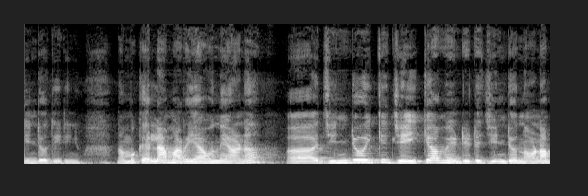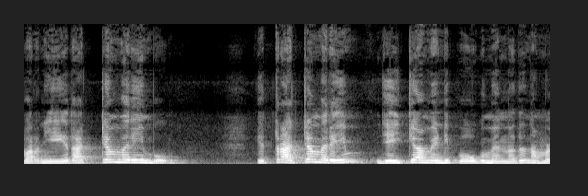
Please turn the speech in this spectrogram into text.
ജിൻഡോ തിരിഞ്ഞു. നമുക്കെല്ലാം അറിയാവുന്നതാണ് ജിൻഡോയ്ക്ക് ജയിക്കാൻ വേണ്ടിയിട്ട് ജിൻഡോ നുണ പറഞ്ഞ് ഏത് അറ്റം വരെയും പോകും. എത്ര അറ്റം വരെയും ജയിക്കാൻ വേണ്ടി പോകുമെന്നത് നമ്മൾ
